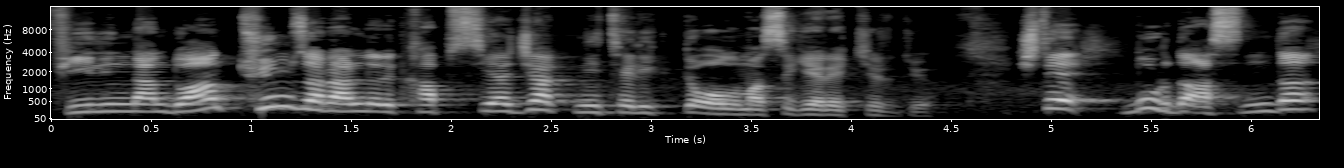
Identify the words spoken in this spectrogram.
fiilinden doğan tüm zararları kapsayacak nitelikte olması gerekir diyor. İşte burada aslında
